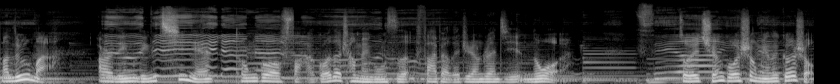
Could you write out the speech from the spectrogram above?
Maluma，二零零七年通过法国的唱片公司发表了这张专辑《No》。作为全国盛名的歌手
